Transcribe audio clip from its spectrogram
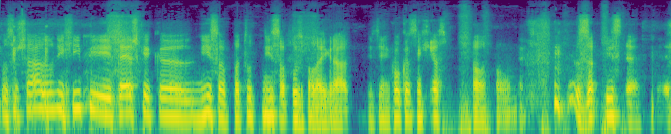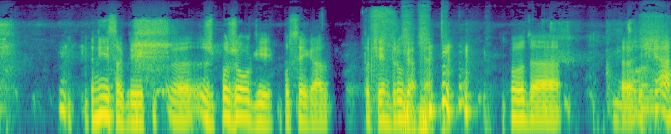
poslušali oni hipi, težki, ki niso, pa tudi niso fuzbola igrali. Mislim, Koliko sem jih jaz no, no, ne, zapiste. Niso bili uh, po žogi posegali po čem drugem. ne. Tako da, uh, ja,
